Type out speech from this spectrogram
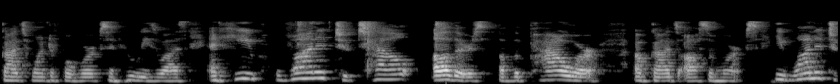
God's wonderful works and who he was, and he wanted to tell others of the power of God's awesome works. He wanted to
